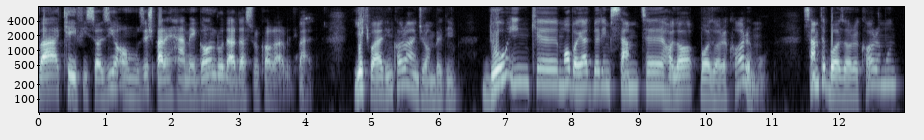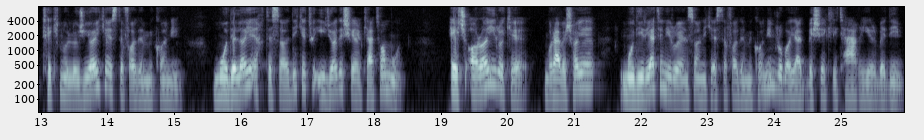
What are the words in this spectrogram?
و کیفی سازی آموزش برای همگان رو در دستور کار قرار بدیم. بله. یک باید این کار رو انجام بدیم. دو اینکه ما باید بریم سمت حالا بازار کارمون. سمت بازار کارمون تکنولوژی که استفاده می‌کنیم مدل های اقتصادی که تو ایجاد شرکت هامون اچ رو که روش های مدیریت نیروی انسانی که استفاده می‌کنیم رو باید به شکلی تغییر بدیم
